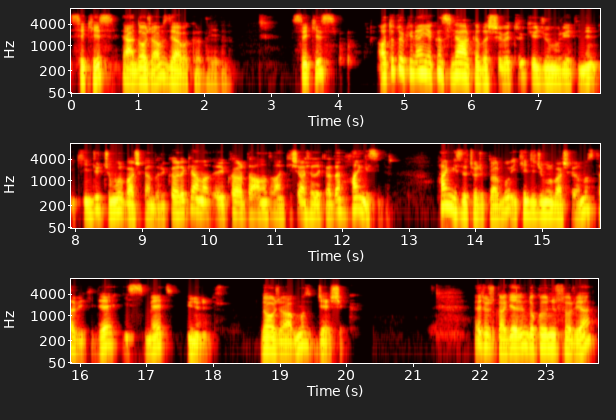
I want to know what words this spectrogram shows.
8 yani doğru cevabımız Diyarbakır'da 7. 8 Atatürk'ün en yakın silah arkadaşı ve Türkiye Cumhuriyeti'nin ikinci Cumhurbaşkanıdır. Yukarıdaki anla, e, yukarıda anlatılan kişi aşağıdakilerden hangisidir? Hangisidir çocuklar bu? İkinci Cumhurbaşkanımız tabii ki de İsmet İnönü'dür. Doğru cevabımız C şık. Evet çocuklar gelelim 9. soruya.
